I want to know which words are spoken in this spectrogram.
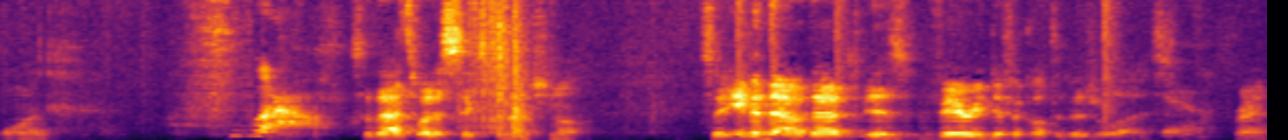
One. Wow. So that's what a six dimensional. So even though that is very difficult to visualize, Yeah. right?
